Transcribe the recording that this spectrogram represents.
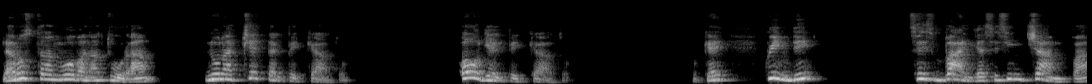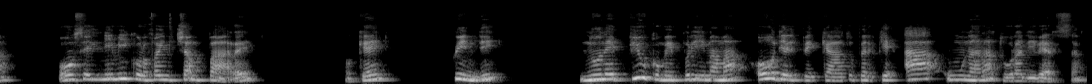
La nostra nuova natura non accetta il peccato, odia il peccato. Ok? Quindi se sbaglia, se si inciampa o se il nemico lo fa inciampare, ok? Quindi non è più come prima, ma odia il peccato perché ha una natura diversa.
